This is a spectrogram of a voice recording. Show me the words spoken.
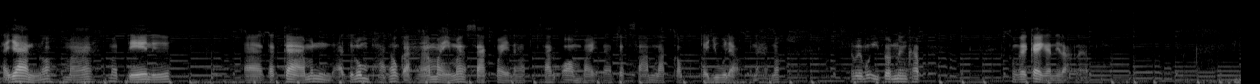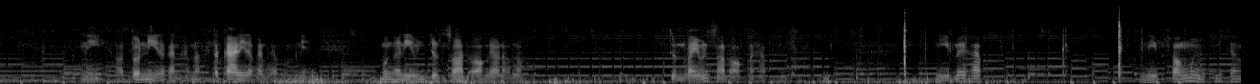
ถ้าย่านเนาะมามาเตะหรืออ่าตะกร้ามันอาจจะล่มพัดเท่ากับหาใหม่มาซักไปนะครับซักออมไปนะครับจากสามหลักกับกระยูแล้วนะครับเนาะแล้วไปเบิ่งอีกต้นหนึงครับตรงใกล้ๆกันนี่แหละนะครับนี่เอาต้นนี้แล้วกันครับเนาะตะกร้านี้แล้วกันครับเนี่ยเมื่ออันนี้มันจนสอดออกแล้วนะครับเนาะจนใบมันสอดออกนะครับหนีบเลยครับ หนีบสองมือมันจัง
